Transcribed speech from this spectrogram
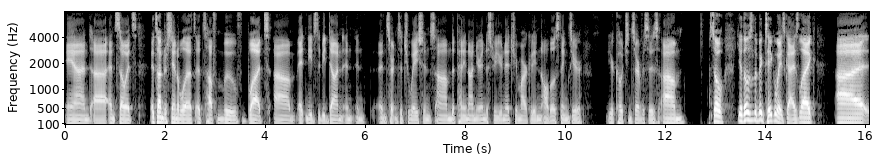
And uh, and so it's it's understandable that it's a tough move, but um, it needs to be done in in, in certain situations, um, depending on your industry, your niche, your marketing, all those things, your your coaching services. Um, so yeah, those are the big takeaways, guys. Like uh,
